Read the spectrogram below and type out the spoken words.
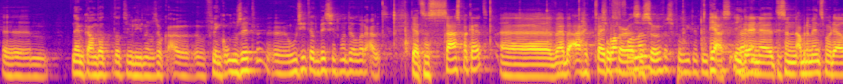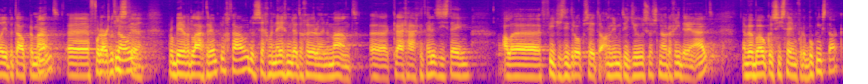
Ehm, neem ik aan dat, dat jullie inmiddels ook flink omzetten. Hoe ziet dat businessmodel eruit? Ja, het is een SaaS-pakket. We hebben eigenlijk twee Software platformen. as a service, voor wie dat doet? Ja, iedereen, het is een abonnementsmodel, je betaalt per maand. voor de artiesten proberen we het laagdrempelig te houden. Dus zeggen we 39 euro in de maand. krijgen eigenlijk het hele systeem, alle features die erop zitten, unlimited users, nodig iedereen uit. En we hebben ook een systeem voor de boekingstak.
